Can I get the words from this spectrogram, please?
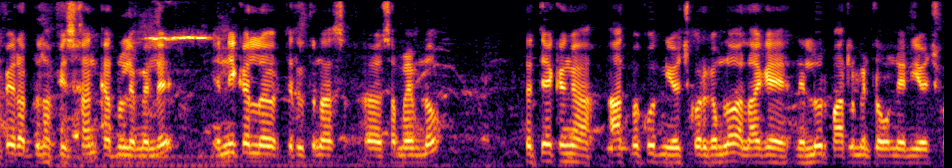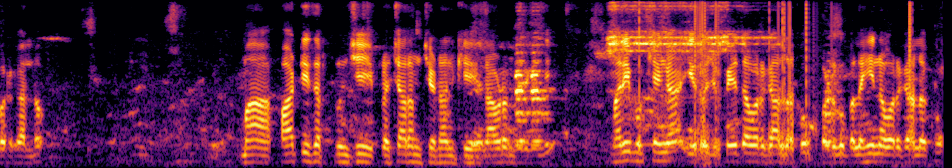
పేరు అబ్దుల్ హఫీజ్ ఖాన్ కర్నూలు ఎమ్మెల్యే. ఎన్నికల్లో జరుగుతున్న స- సమయంలో ప్రత్యేకంగా ఆత్మకూరు నియోజకవర్గంలో అలాగే నెల్లూరు పార్లమెంట్లో ఉండే నియోజకవర్గాల్లో మా పార్టీ తరపు నుంచి ప్రచారం చేయడానికి రావడం జరిగింది. మరీ ముఖ్యంగా ఈరోజు పేద వర్గాలకు పడుగు బలహీన వర్గాలకు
